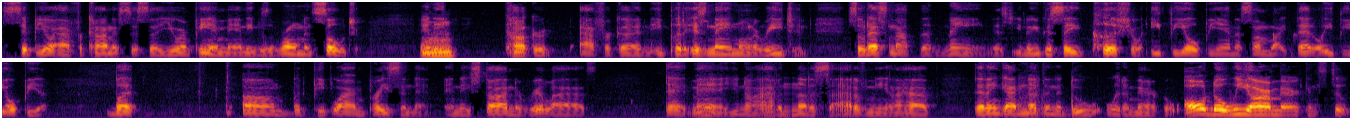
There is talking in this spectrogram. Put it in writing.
Scipio Africanus. It's a European man. He was a Roman soldier, and mm-hmm. he conquered Africa, and he put his name on a region. So that's not the name. It's you know you can say Kush or Ethiopian or something like that or Ethiopia, but um, but people are embracing that, and they starting to realize that man, you know, I have another side of me, and I have that ain't got nothing to do with America. Although we are Americans too.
